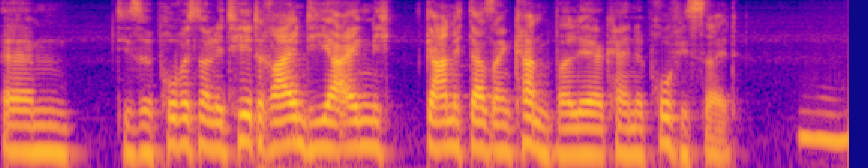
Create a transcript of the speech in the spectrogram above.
ähm, diese Professionalität rein, die ja eigentlich gar nicht da sein kann, weil ihr ja keine Profis seid? Mhm.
